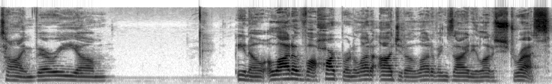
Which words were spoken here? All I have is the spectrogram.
time, very um, you know, a lot of uh, heartburn, a lot of agita, a lot of anxiety, a lot of stress.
